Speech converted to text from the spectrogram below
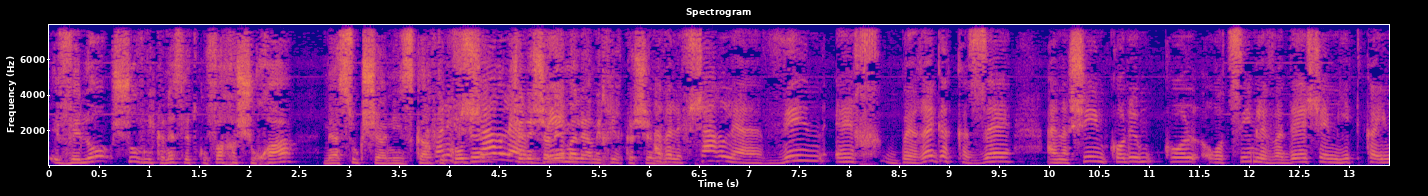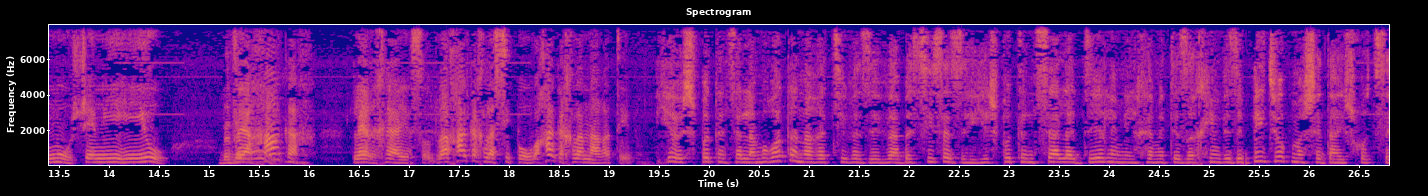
ולא שוב ניכנס לתקופה חשוכה. מהסוג שאני הזכרתי קודם, להבין, שנשלם עליה מחיר קשה מאוד. אבל אפשר להבין איך ברגע כזה אנשים קודם כל רוצים לוודא שהם יתקיימו, שהם יהיו, בוודאי. ואחר כך לערכי היסוד, ואחר כך לסיפור, ואחר כך לנרטיב. יש פוטנציאל, למרות הנרטיב הזה והבסיס הזה, יש פוטנציאל אדיר למלחמת אזרחים, וזה בדיוק מה שדאעש רוצה.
